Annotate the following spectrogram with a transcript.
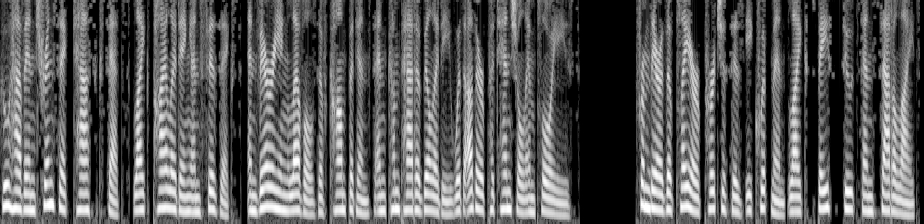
who have intrinsic task sets like piloting and physics, and varying levels of competence and compatibility with other potential employees. From there the player purchases equipment like space suits and satellites,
